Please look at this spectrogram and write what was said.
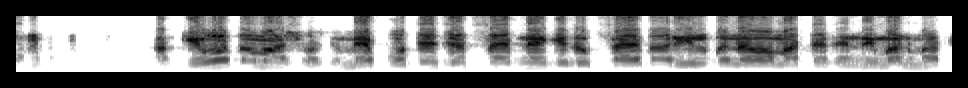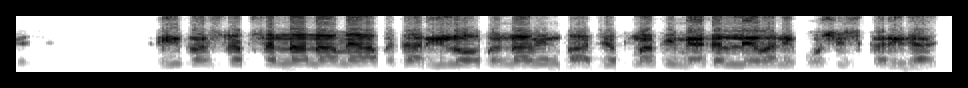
આ કેવો તમાશો છે? મેં પોતે જજ સાહેબ ને કીધું કે સાહેબ આ રીલ બનાવવા માટે થઈને રિમાન્ડ માંગે છે. રીકન્સ્ટ્રક્શન ના નામે આ બધા રીલો બનાવીને ભાજપમાંથી મેડલ લેવાની કોશિશ કરી રહ્યા છે.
